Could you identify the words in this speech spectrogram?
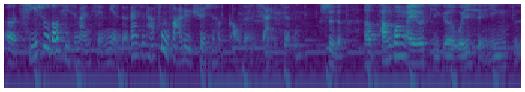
呃期数都其实蛮前面的，但是它复发率却是很高的癌症。是的，呃，膀胱癌有几个危险因子，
